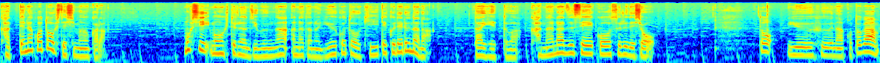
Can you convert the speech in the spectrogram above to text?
勝手なことをしてしまうから。もしもう一人の自分があなたの言うことを聞いてくれるならダイエットは必ず成功するでしょう。というふうなことが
